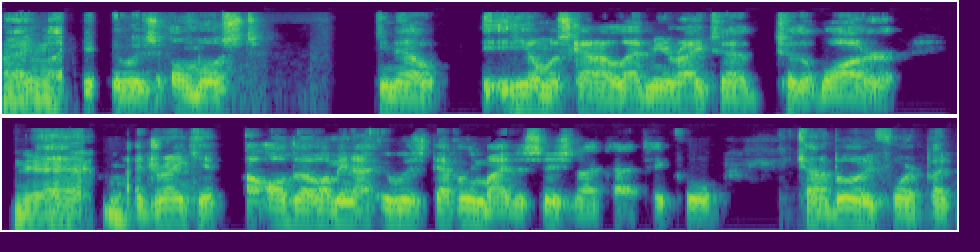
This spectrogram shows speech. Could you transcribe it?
Right, mm-hmm. like it, it was almost, you know, he almost kind of led me right to to the water. Yeah, I drank it. Although, I mean, I, it was definitely my decision. I, I take full accountability for it, but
